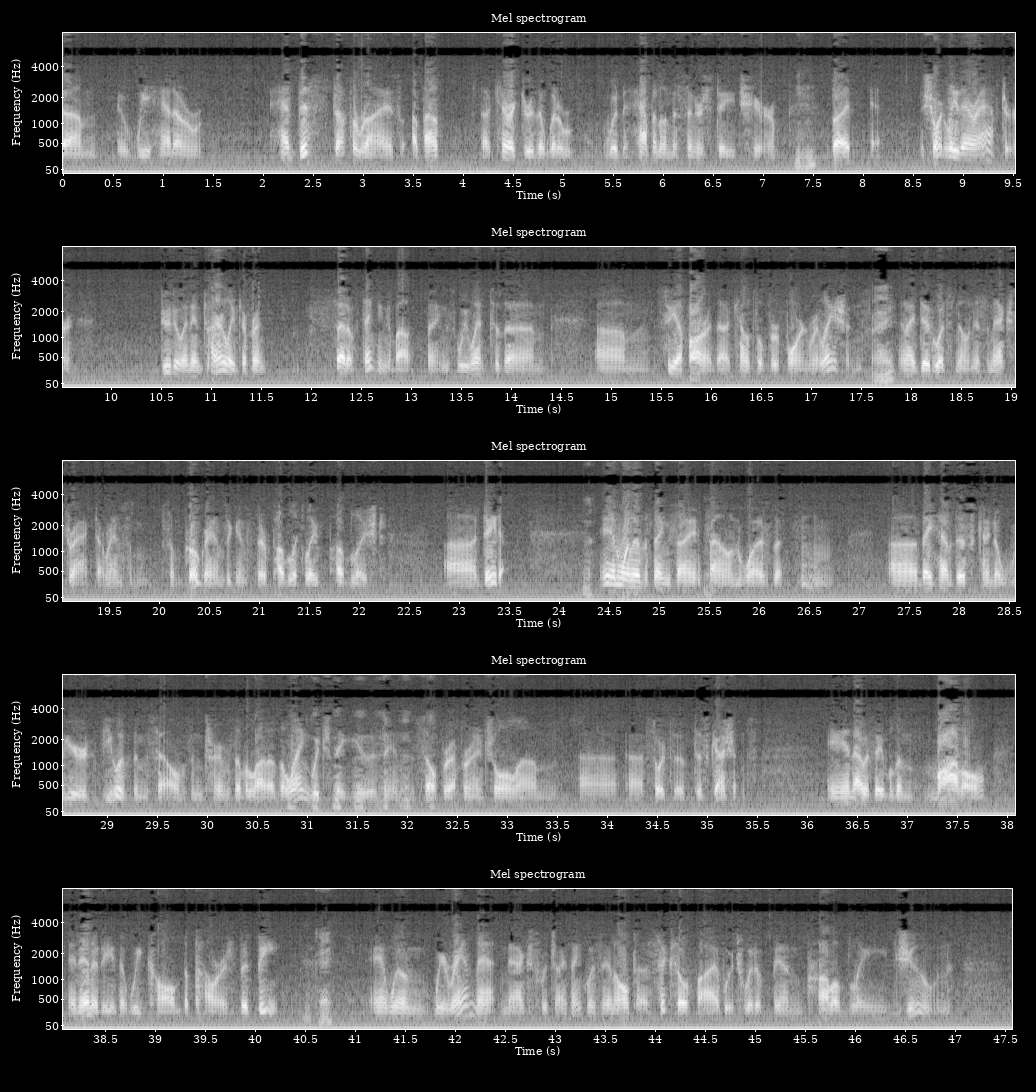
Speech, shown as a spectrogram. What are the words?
um, we had a had this stuff arise about a character that would would happen on the center stage here, but shortly thereafter, due to an entirely different set of thinking about things, we went to the um, CFR, the Council for Foreign Relations, Right. and I did what's known as an extract. I ran some some programs against their publicly published uh, data. And one of the things I found was that uh, they have this kind of weird view of themselves in terms of a lot of the language they use in self-referential um, uh, uh, sorts of discussions. And I was able to model an entity that we called the powers that be. Okay. And when we ran that next, which I think was in Alta 605, which would have been probably June,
